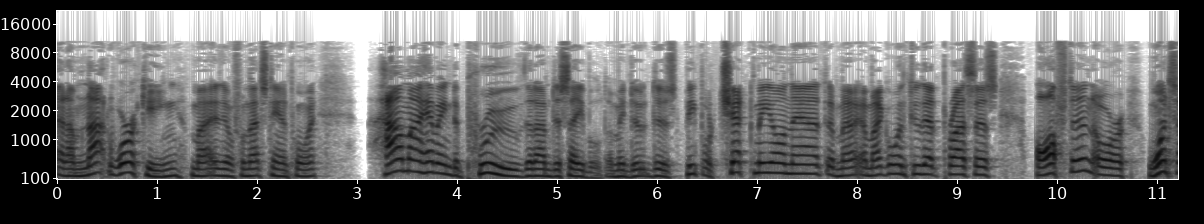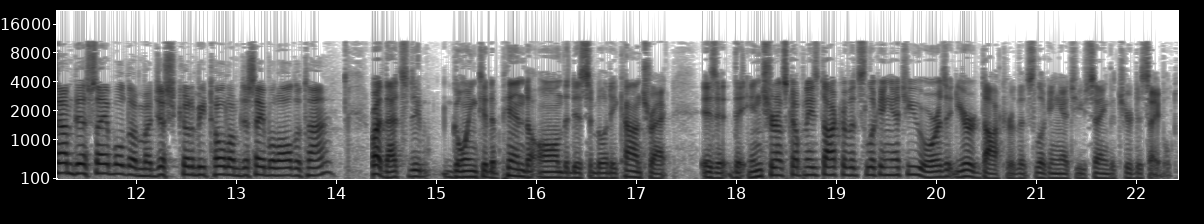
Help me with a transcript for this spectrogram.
and I'm not working, my, you know, from that standpoint. How am I having to prove that I'm disabled? I mean, do, does people check me on that? Am I, am I going through that process often, or once I'm disabled, am I just going to be told I'm disabled all the time? Right, that's going to depend on the disability contract. Is it the insurance company's doctor that's looking at you, or is it your doctor that's looking at you saying that you're disabled?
